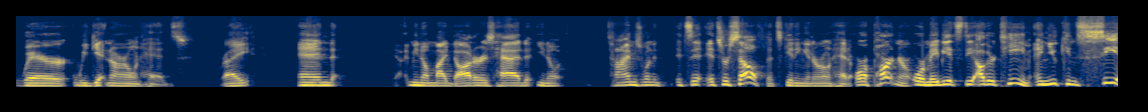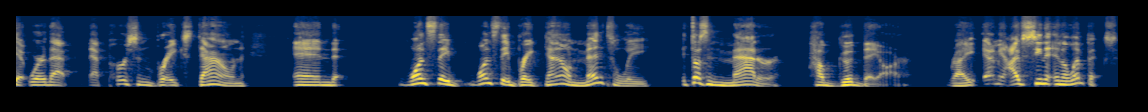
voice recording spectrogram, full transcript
where we get in our own heads, right? And you know, my daughter has had, you know, times when it's it's herself that's getting in her own head or a partner or maybe it's the other team and you can see it where that that person breaks down. And once they once they break down mentally it doesn't matter how good they are right? I mean i've seen it in olympics.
